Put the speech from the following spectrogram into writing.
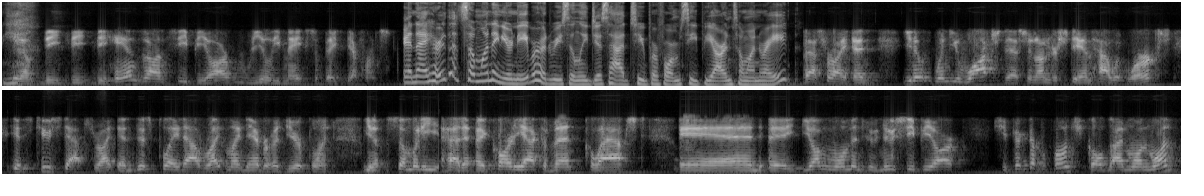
Yeah. You know, the, the, the hands-on CPR really makes a big difference. And I heard that someone in your neighborhood recently just had to perform CPR on someone, right? That's right. And you know, when you watch this and understand how it works, it's two steps, right? And this played out right in my neighborhood, Deer Point. You know, somebody had a, a cardiac event, collapsed, and a young woman who knew CPR, she picked up a phone, she called 911,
